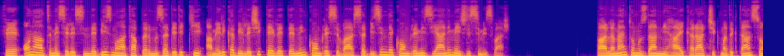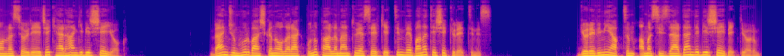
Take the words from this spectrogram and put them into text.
F-16 meselesinde biz muhataplarımıza dedik ki Amerika Birleşik Devletleri'nin kongresi varsa bizim de kongremiz yani meclisimiz var. Parlamentomuzdan nihai karar çıkmadıktan sonra söyleyecek herhangi bir şey yok. Ben Cumhurbaşkanı olarak bunu parlamentoya sevk ettim ve bana teşekkür ettiniz. Görevimi yaptım ama sizlerden de bir şey bekliyorum.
